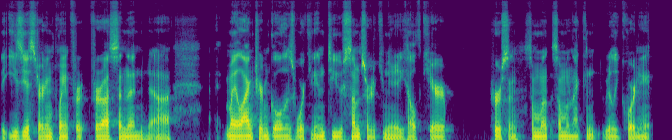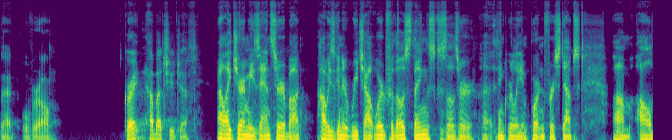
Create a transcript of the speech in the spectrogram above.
the easiest starting point for for us, and then. Uh, my long-term goal is working into some sort of community healthcare person, someone someone that can really coordinate that overall. Great. How about you, Jeff? I like Jeremy's answer about how he's going to reach outward for those things because those are, uh, I think, really important first steps. Um, I'll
